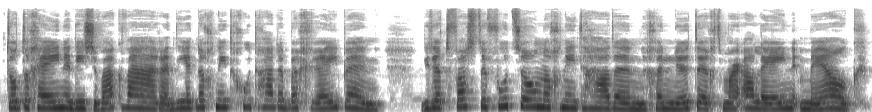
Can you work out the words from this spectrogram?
tot degenen die zwak waren, die het nog niet goed hadden begrepen, die dat vaste voedsel nog niet hadden genuttigd, maar alleen melk.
